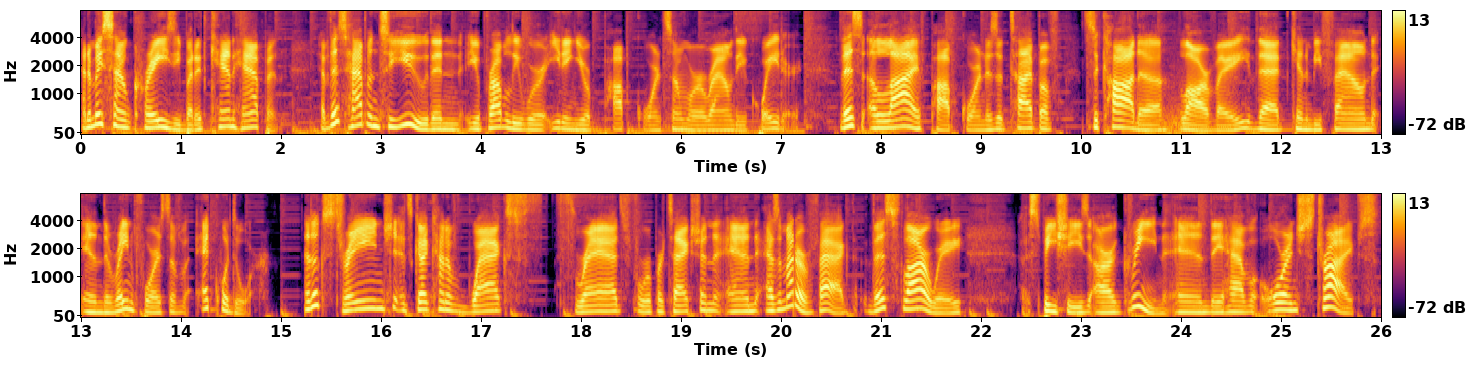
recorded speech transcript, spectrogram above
And it may sound crazy, but it can happen. If this happened to you, then you probably were eating your popcorn somewhere around the equator. This alive popcorn is a type of cicada larvae that can be found in the rainforest of Ecuador. It looks strange, it's got kind of wax threads for protection, and as a matter of fact, this larvae species are green and they have orange stripes.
